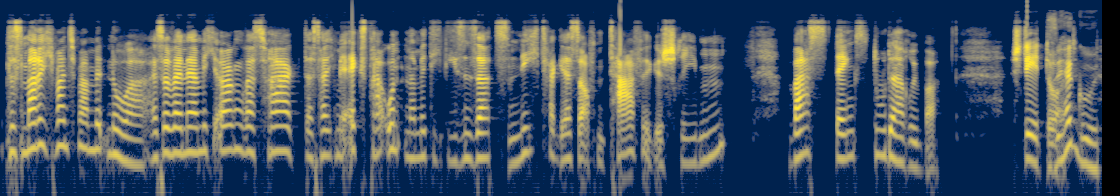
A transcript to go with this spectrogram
Das mache ich manchmal mit Noah. Also wenn er mich irgendwas fragt, das habe ich mir extra unten, damit ich diesen Satz nicht vergesse, auf eine Tafel geschrieben. Was denkst du darüber? Steht dort. Sehr gut.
